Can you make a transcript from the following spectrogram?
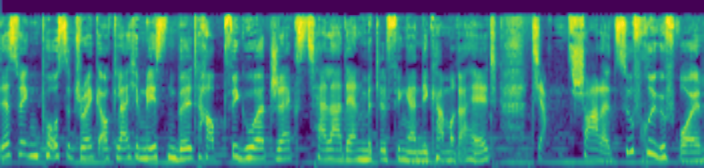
Deswegen postet Drake auch gleich im nächsten Bild Hauptfigur Jax Teller, der einen Mittelfinger in die Kamera hält. Tja, schade. Zu früh gefreut.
